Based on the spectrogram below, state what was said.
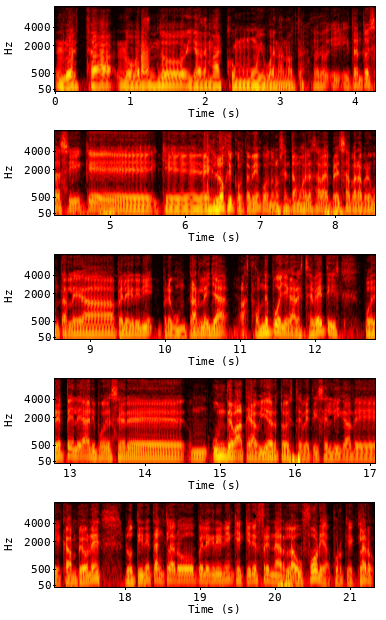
lo está logrando y además con muy buena nota. Claro, y, tanto es así que, que, es lógico también cuando nos sentamos en la sala de prensa para preguntarle a Pellegrini, preguntarle ya hasta dónde puede llegar este Betis. ¿Puede pelear y puede ser eh, un, debate abierto este Betis en Liga de Campeones? Lo tiene tan claro Pellegrini que quiere frenar la euforia, porque claro,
